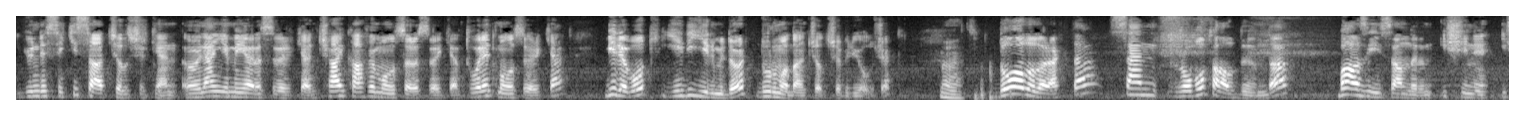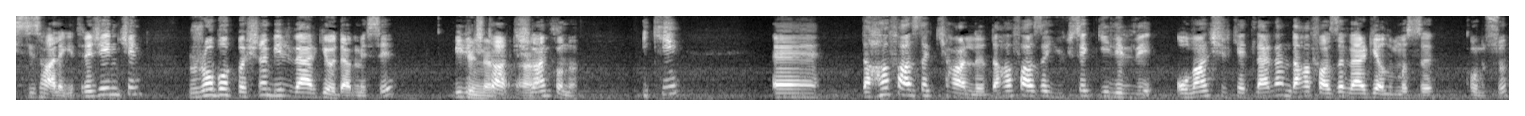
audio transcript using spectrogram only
günde 8 saat çalışırken, öğlen yemeği arası verirken, çay kahve molası arası verirken, tuvalet molası verirken bir robot 7-24 durmadan çalışabiliyor olacak. Evet. Doğal olarak da sen robot aldığında bazı insanların işini işsiz hale getireceğin için robot başına bir vergi ödenmesi birinci Gündem, tartışılan evet. konu. İki, eee, daha fazla karlı, daha fazla yüksek gelirli olan şirketlerden daha fazla vergi alınması konusu.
